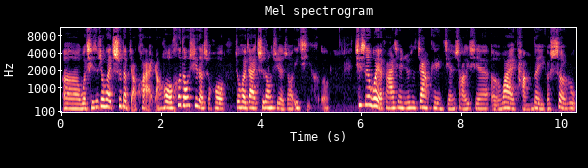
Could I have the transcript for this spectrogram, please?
呃，我其实就会吃得比较快，然后喝东西的时候就会在吃东西的时候一起喝。其实我也发现，就是这样可以减少一些额外糖的一个摄入，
